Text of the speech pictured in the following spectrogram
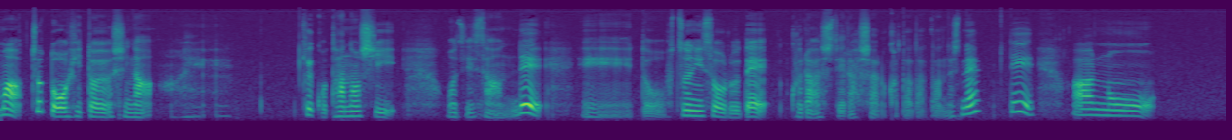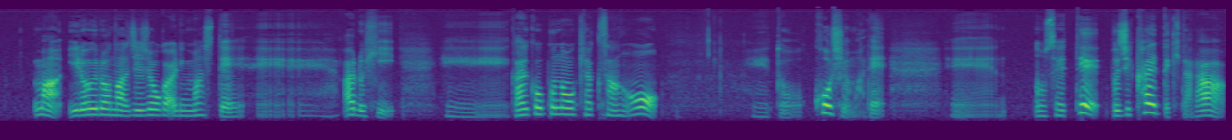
まあちょっとお人よしな、えー、結構楽しいおじさんで、えーと普通にソウルで暮らしてらっしゃる方だったんですね。であのまあいろいろな事情がありまして、えー、ある日、えー、外国のお客さんを、えーと、杭州まで、えー、乗せて無事帰ってきたら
